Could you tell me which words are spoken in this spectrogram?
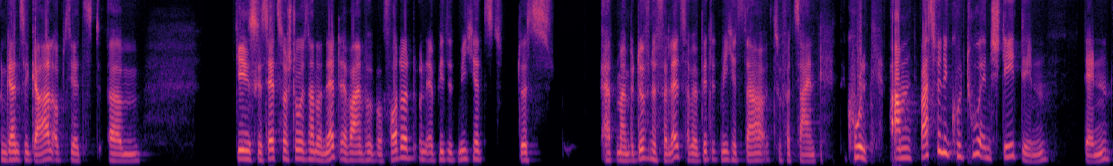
Und ganz egal, ob es jetzt ähm, gegen das Gesetz verstoßen hat oder nicht, er war einfach überfordert und er bittet mich jetzt, das, hat mein Bedürfnis verletzt, aber er bittet mich jetzt da zu verzeihen. Cool. Ähm, was für eine Kultur entsteht denn, denn,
